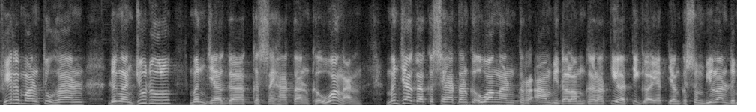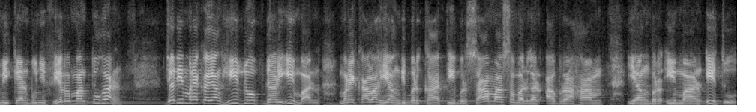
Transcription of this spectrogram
Firman Tuhan dengan judul Menjaga Kesehatan Keuangan. Menjaga kesehatan keuangan terambil dalam Galatia 3 ayat yang ke-9 demikian bunyi firman Tuhan. Jadi mereka yang hidup dari iman, merekalah yang diberkati bersama-sama dengan Abraham yang beriman itu.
